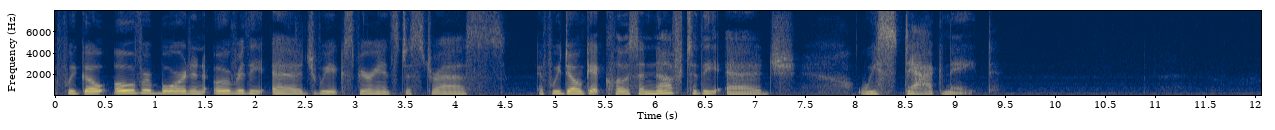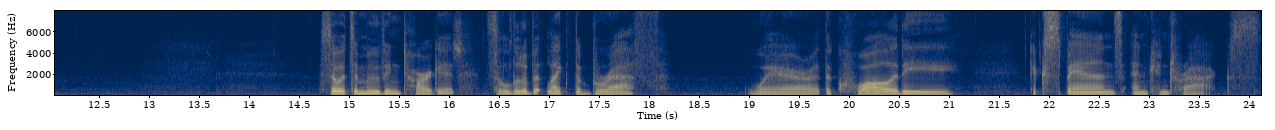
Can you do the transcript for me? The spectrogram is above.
if we go overboard and over the edge, we experience distress. If we don't get close enough to the edge, we stagnate. So it's a moving target. It's a little bit like the breath where the quality expands and contracts.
